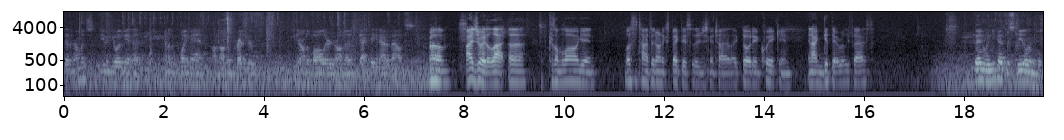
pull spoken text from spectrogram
Kevin, how much do you enjoy being the kind of the point man on, on the pressure, either on the ballers or on the guy taking out of bounds? Um, I enjoy it a lot because I'm long and most of the times they don't expect it, so they're just gonna try to like throw it in quick and and I can get there really fast. Ben, when you got the steal and you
